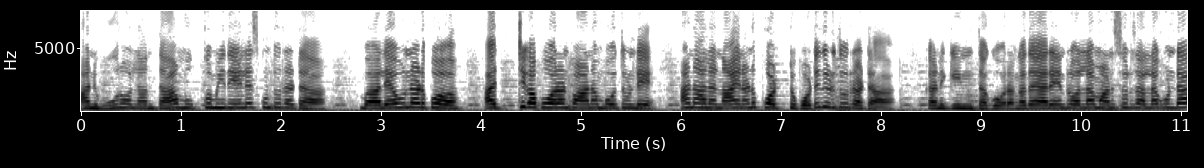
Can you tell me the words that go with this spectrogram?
అని ఊరోళ్ళంతా ముక్కు మీద వేలేసుకుంటురట బాలే ఉన్నాడు పో అచ్చిగా పోరని పానం పోతుండే అని వాళ్ళ నాయనను పొట్టు పొట్టు తిడుతుర్రట. కానీ ఇంత ఘోరంగా తయారైన వల్ల మనసులు చల్లకుండా?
